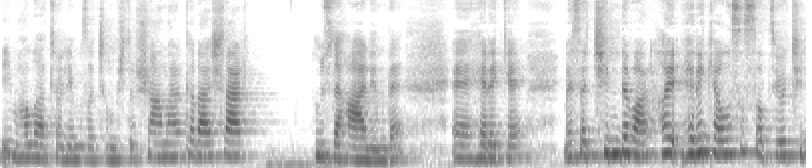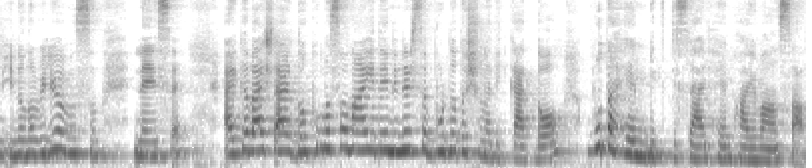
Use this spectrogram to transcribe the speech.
değil mi? Halı atölyemiz açılmıştır. Şu an arkadaşlar müze halinde e, hereke. Mesela Çin'de var. Hereke halısı satıyor Çin. İnanabiliyor musun? Neyse. Arkadaşlar dokuma sanayi denilirse burada da şuna dikkatli ol. Bu da hem bitkisel hem hayvansal.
